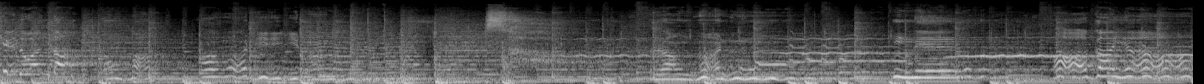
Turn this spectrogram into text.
기도한다. 엄마 아리랑 사랑하는 내 아가야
